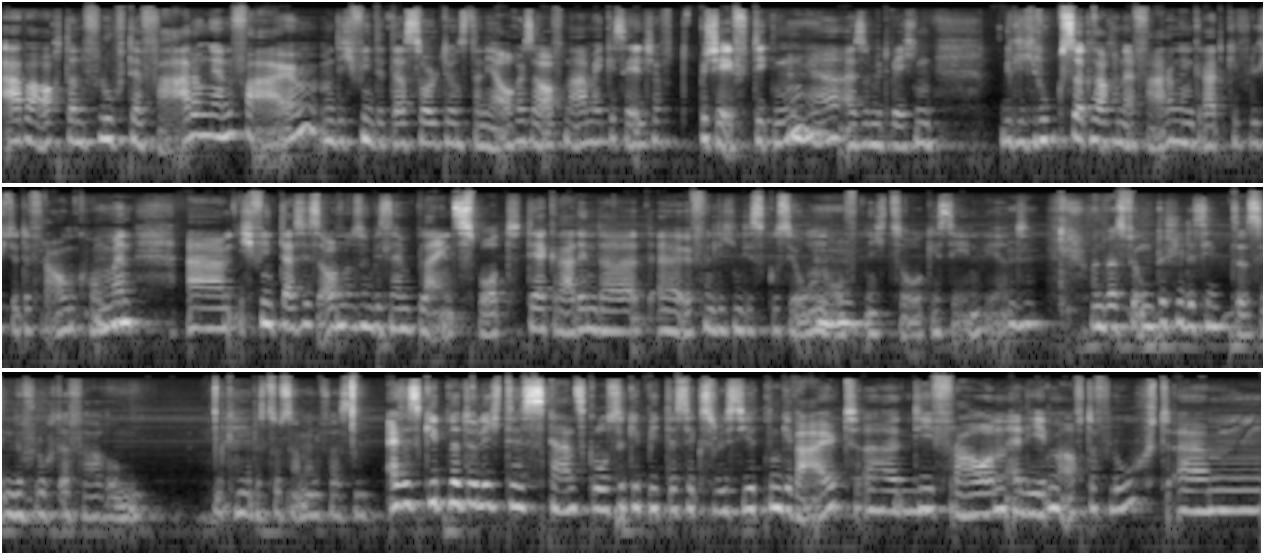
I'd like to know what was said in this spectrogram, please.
aber auch dann Fluchterfahrungen vor allem. Und ich finde, das sollte uns dann ja auch als Aufnahmegesellschaft beschäftigen. Ja? Also mit welchen wirklich Rucksack auch an Erfahrungen gerade geflüchtete Frauen kommen. Ähm, ich finde, das ist auch nur so ein bisschen ein Blindspot, der gerade in der äh, öffentlichen Diskussion oft nicht so gesehen wird. Und was für Unterschiede sind das in der Fluchterfahrung? Wie kann man das zusammenfassen? Also es gibt natürlich das ganz große Gebiet der sexualisierten Gewalt, äh, die Frauen erleben auf der Flucht. Ähm,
